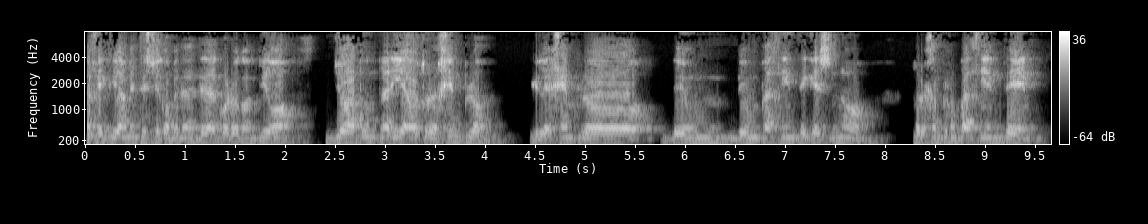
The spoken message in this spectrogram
Efectivamente, estoy completamente de acuerdo contigo. Yo apuntaría otro ejemplo el ejemplo de un, de un paciente que es no, por ejemplo, un paciente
